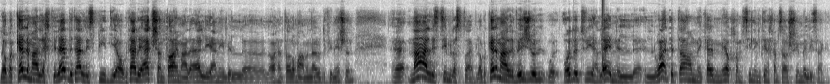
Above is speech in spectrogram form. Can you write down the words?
لو بتكلم على الاختلاف بتاع ال speed دي أو بتاع ال reaction time على الأقل يعني بال... لو إحنا طالما عملنا له definition مع ال stimulus type لو بتكلم على ال visual وال auditory هنلاقي إن ال- الوقت بتاعهم بيتكلم من 150 ل 225 millisecond ال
